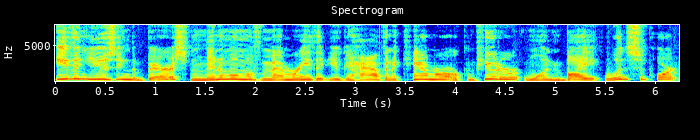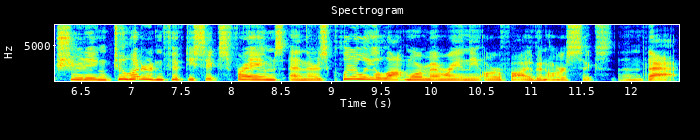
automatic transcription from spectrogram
even using the barest minimum of memory that you can have in a camera or computer, one byte, would support shooting 256 frames, and there's clearly a lot more memory in the R5 and R6 than that.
